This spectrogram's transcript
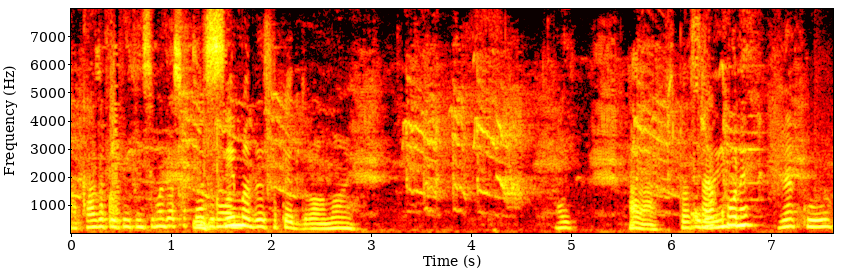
A casa foi feita em cima dessa Em pedra. cima dessa pedrona, olha. Ai, Olha lá, os é passarinhos. jacu, né? Jacu.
